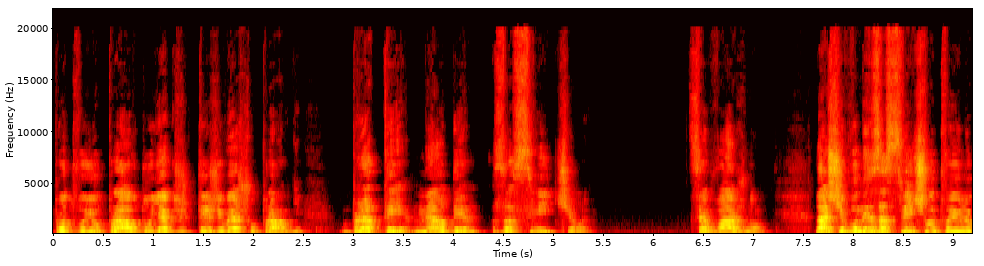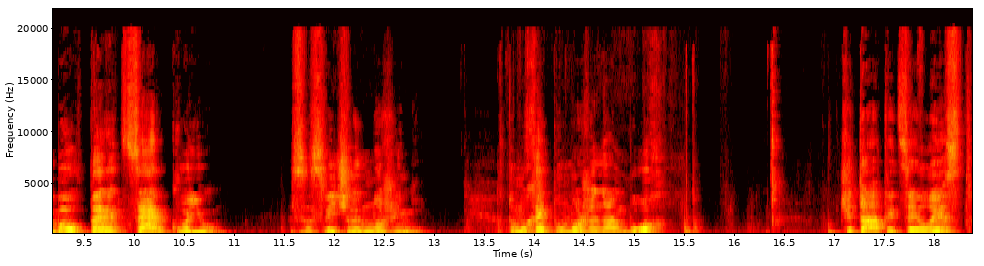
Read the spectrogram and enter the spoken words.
про твою правду, як ти живеш у правді. Брати, не один, засвідчили. Це важно. Далі вони засвідчили твою любов перед церквою. Засвідчили в множині. Тому хай поможе нам Бог читати цей лист,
